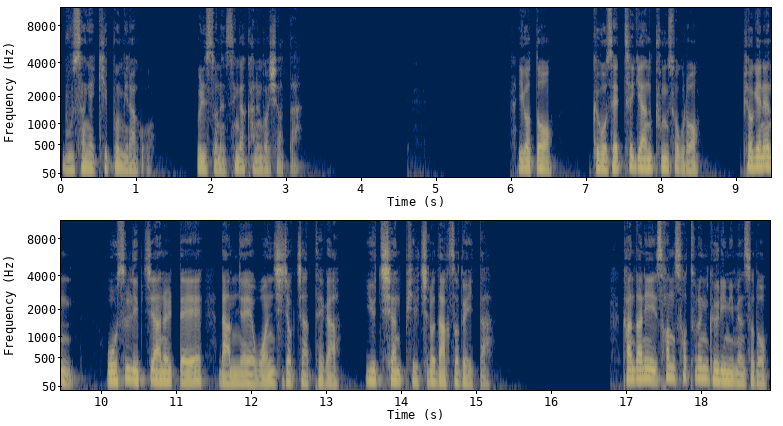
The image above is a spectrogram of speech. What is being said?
무상의 기쁨이라고 을소는 생각하는 것이었다. 이것도 그곳의 특이한 풍속으로 벽에는 옷을 입지 않을 때의 남녀의 원시적 자태가 유치한 필치로 낙서돼 있다. 간단히 선 서투른 그림이면서도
